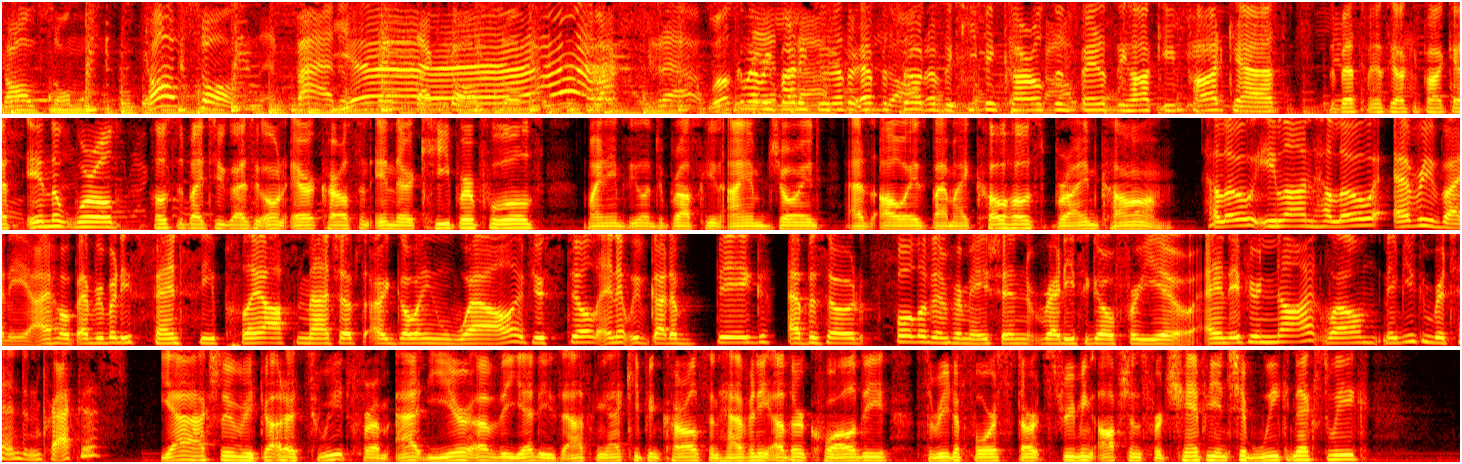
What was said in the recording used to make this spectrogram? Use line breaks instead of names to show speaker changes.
Karlsson, Karlsson, världens bästa Karlsson.
Yes! Welcome, everybody, to another episode of the Keeping Karlsson Fantasy Hockey Podcast, the best fantasy hockey podcast in the world, hosted by two guys who own Erik Karlsson in their keeper pools. My name's Elon Dubrovsky, and I am joined, as always, by my co host, Brian Calm.
Hello, Elon. Hello, everybody. I hope everybody's fantasy playoffs matchups are going well. If you're still in it, we've got a big episode full of information ready to go for you. And if you're not, well, maybe you can pretend and practice.
Yeah, actually, we got a tweet from at Year of the Yetis asking at Keeping Karlsson have any other quality three to four start streaming options for Championship Week next week.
